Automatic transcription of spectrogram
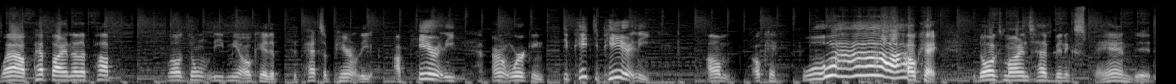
Wow, pet by another pup. Well, don't leave me... Okay, the, the pets apparently... Apparently aren't working. The pets apparently... Um, okay. Wow! Okay. The dog's minds have been expanded.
